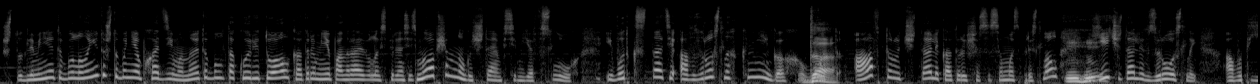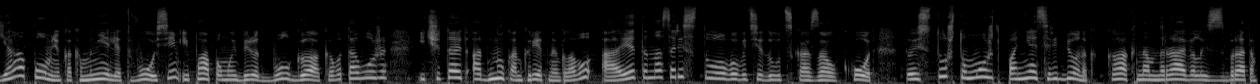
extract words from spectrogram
что для меня это было, ну не то чтобы необходимо, но это был такой ритуал, который мне понравилось переносить. Мы вообще много читаем в семье вслух. И вот, кстати, о взрослых книгах. Да. Вот автору читали, который сейчас смс прислал, Мгм. ей читали взрослый. А вот я помню, как мне лет 8, и папа мой берет Булгакова того же и читает одну конкретную главу, а это нас арестовывать идут, сказал кот. То есть то, что может понять ребенок, как нам нравилось с братом.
